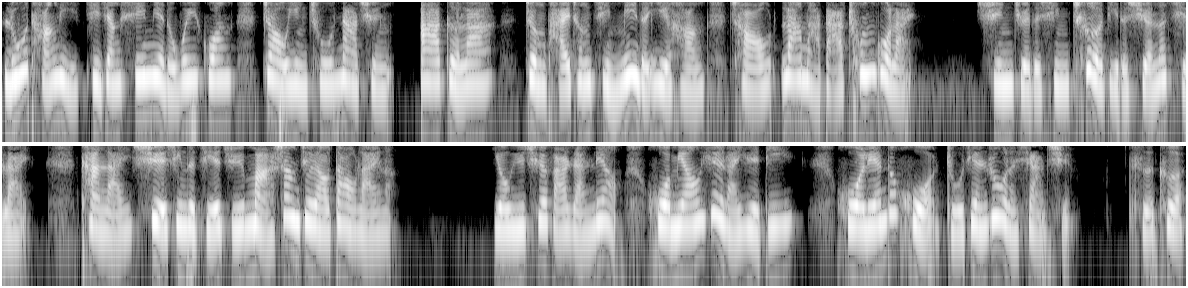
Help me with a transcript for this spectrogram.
炉膛里即将熄灭的微光照映出那群阿格拉正排成紧密的一行，朝拉马达冲过来。勋爵的心彻底的悬了起来，看来血腥的结局马上就要到来了。由于缺乏燃料，火苗越来越低，火镰的火逐渐弱了下去。此刻，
